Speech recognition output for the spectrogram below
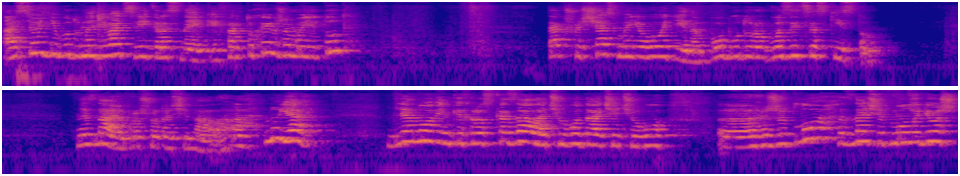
А сьогодні буду надівати свій красненький. Фартухи вже мої тут. Так що зараз ми його одінемо, бо буду возитися з кістом. Не знаю, про що починала. А, ну, я для новеньких розказала, чого дача, чого е, житло. Значить, молодь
